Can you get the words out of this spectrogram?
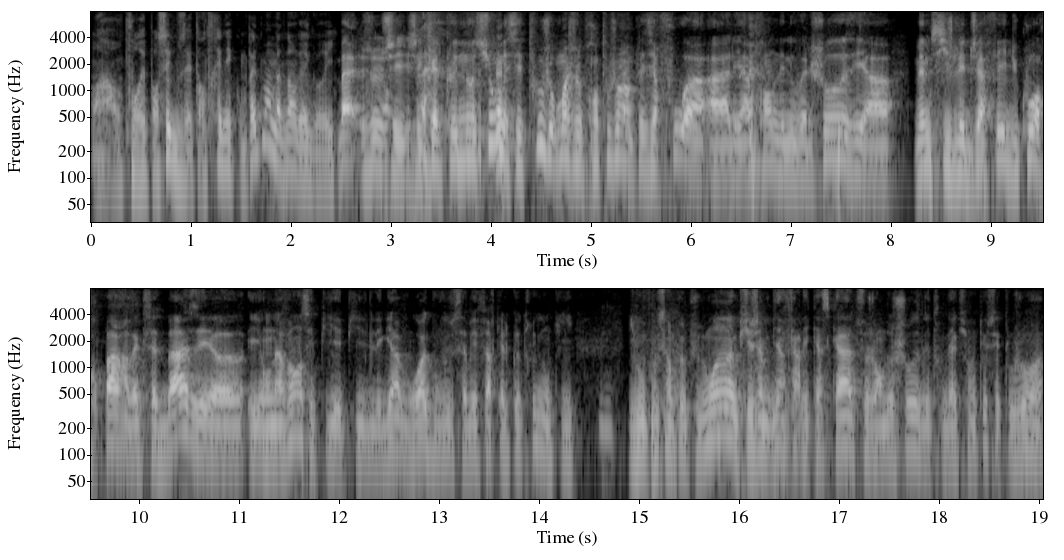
on pourrait penser que vous êtes entraîné complètement maintenant, Grégory. bah, je- j'ai j'ai quelques notions, mais c'est toujours. Moi, je prends toujours un plaisir fou à, à aller apprendre des nouvelles choses et à. Même si je l'ai déjà fait, du coup, on repart avec cette base et, euh, et on avance. Et puis, et puis, les gars voient que vous savez faire quelques trucs, donc ils, ils vous poussent un peu plus loin. Et puis, j'aime bien faire des cascades, ce genre de choses, des trucs d'action et tout. C'est toujours.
